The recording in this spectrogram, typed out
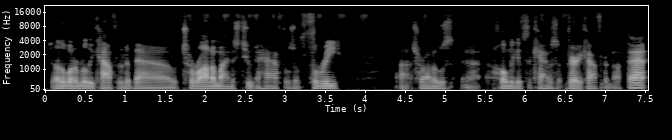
It's another one I'm really confident about. Toronto minus two and a half. Those are three. Uh, Toronto's uh, home against the Cavs. Very confident about that.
